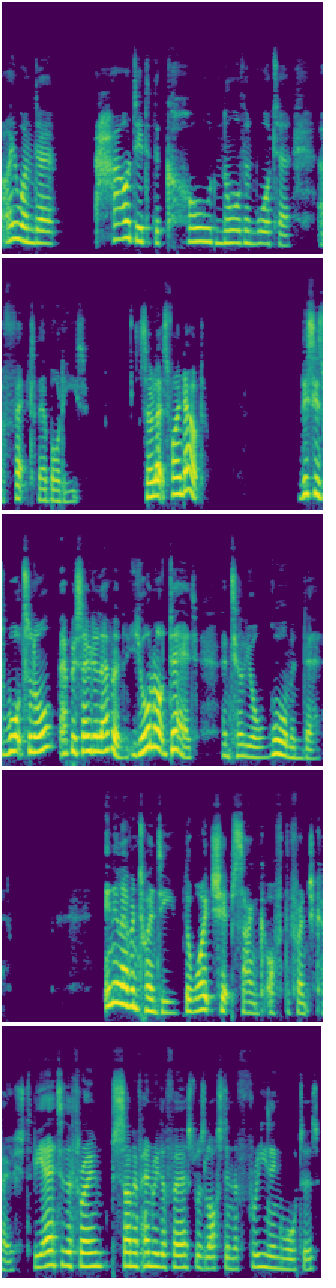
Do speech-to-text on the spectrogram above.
I wonder how did the cold northern water affect their bodies? So let's find out. This is Warts and All, episode 11. You're not dead until you're warm and dead. In 1120, the white ship sank off the French coast. The heir to the throne, son of Henry I, was lost in the freezing waters,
